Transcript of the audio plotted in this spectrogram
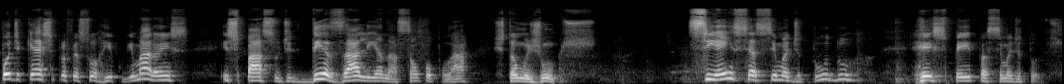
Podcast Professor Rico Guimarães, espaço de desalienação popular. Estamos juntos. Ciência acima de tudo, respeito acima de todos.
